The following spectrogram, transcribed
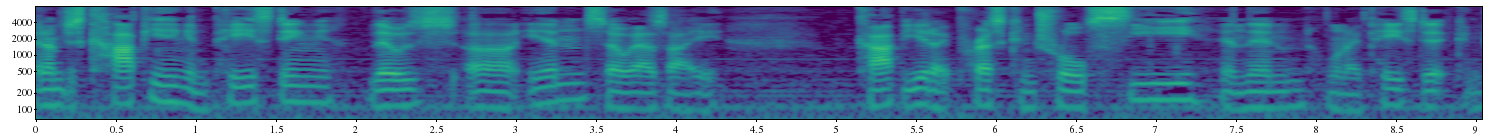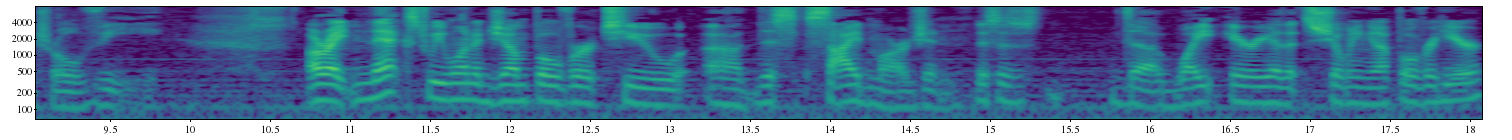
and I'm just copying and pasting those uh, in. So as I copy it, I press Control C, and then when I paste it, Control V. All right, next we want to jump over to uh, this side margin. This is the white area that's showing up over here.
